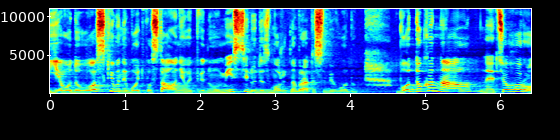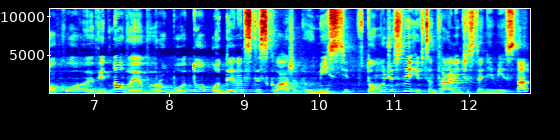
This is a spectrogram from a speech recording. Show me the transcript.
є водовозки, вони будуть поставлені в відповідному місці, люди зможуть набрати собі воду. Водоканал цього року відновив роботу 11 скважин в місті, в тому числі і в центральній частині міста.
